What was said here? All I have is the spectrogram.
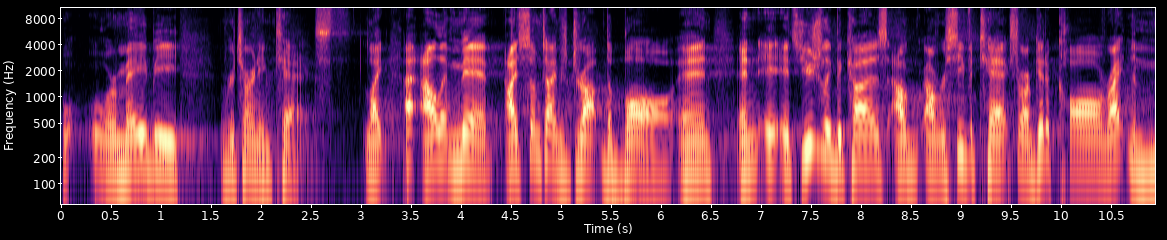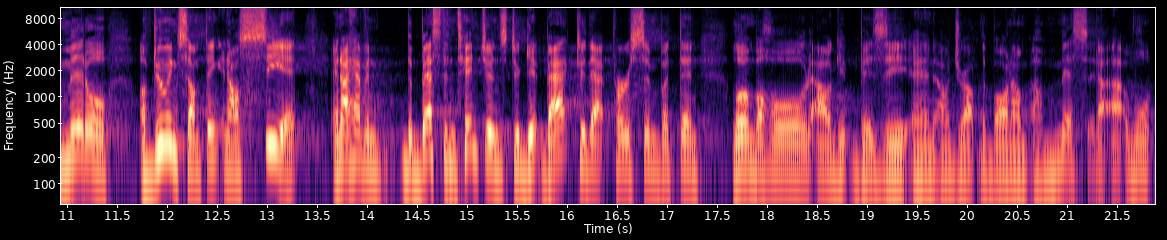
Or maybe returning texts? Like, I'll admit, I sometimes drop the ball. And, and it's usually because I'll, I'll receive a text or I'll get a call right in the middle of doing something and I'll see it and I have the best intentions to get back to that person, but then lo and behold, I'll get busy and I'll drop the ball and I'll, I'll miss it. I, I, won't,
